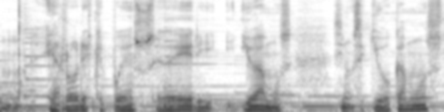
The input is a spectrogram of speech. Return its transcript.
mm, errores que pueden suceder y vamos si nos equivocamos,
